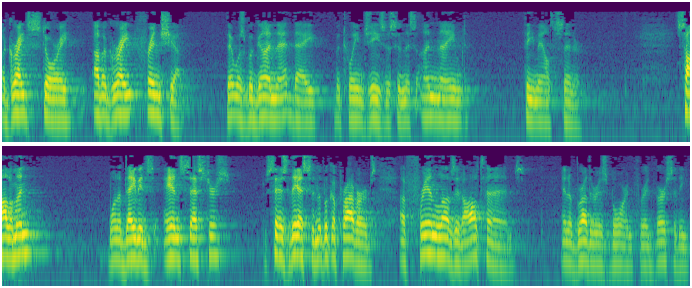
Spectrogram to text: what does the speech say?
A great story of a great friendship that was begun that day between Jesus and this unnamed female sinner. Solomon, one of David's ancestors, says this in the book of Proverbs A friend loves at all times, and a brother is born for adversity.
